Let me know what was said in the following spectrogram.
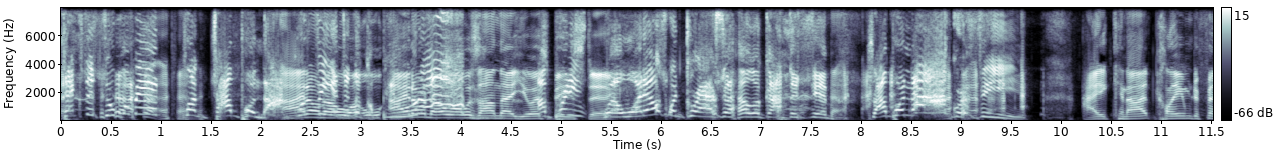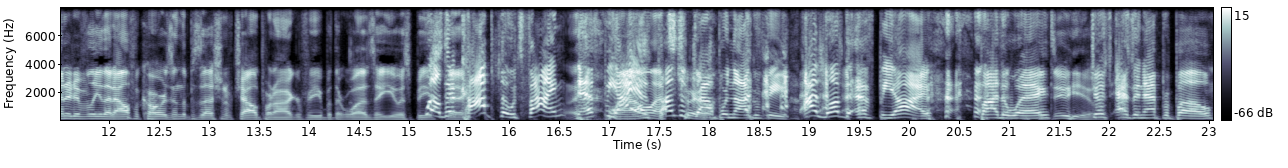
Texas Superman plugged child pornography I don't know. into the computer. I don't know what was on that USB pretty, stick. Well, what else would crash a helicopter ship? Child pornography. I cannot claim definitively that Alpha Core is in the possession of child pornography, but there was a USB Well, stick. they're cops, so it's fine. The FBI Well, has tons true. of child pornography. I love the FBI, by the way. Do you? Just as an apropos.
